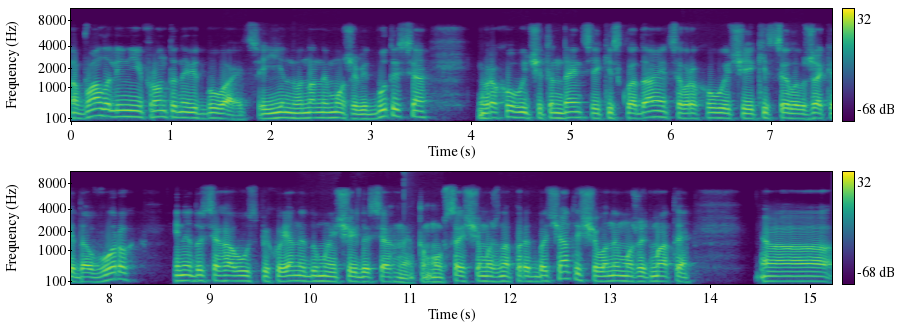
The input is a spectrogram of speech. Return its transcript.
Обвалу лінії фронту не відбувається, її вона не може відбутися, враховуючи тенденції, які складаються, враховуючи, які сили вже кидав ворог і не досягав успіху, я не думаю, що й досягне. Тому все, що можна передбачати, що вони можуть мати е,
